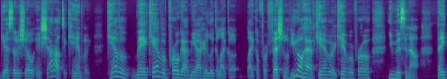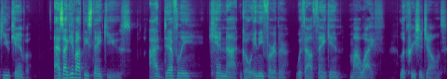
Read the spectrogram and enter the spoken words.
guest of the show. And shout out to Canva. Canva, man, Canva Pro got me out here looking like a like a professional. If you don't have Canva or Canva Pro, you missing out. Thank you, Canva. As I give out these thank yous, I definitely cannot go any further without thanking my wife, Lucretia Jones.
